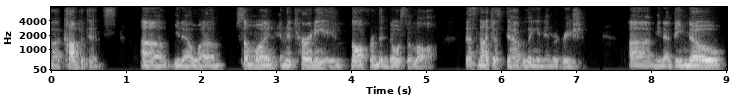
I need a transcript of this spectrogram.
Uh, competence, um, you know, um, someone, an attorney, a law firm that knows the law, that's not just dabbling in immigration. Um, you know, they know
